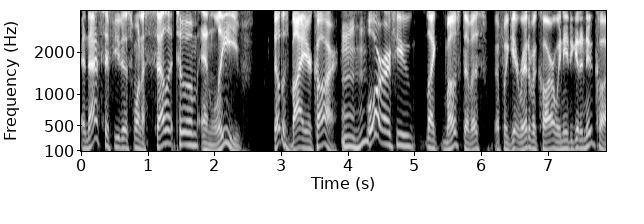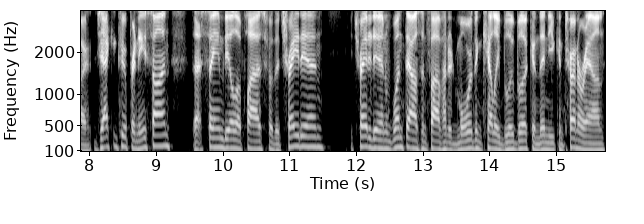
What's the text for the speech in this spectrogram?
And that's if you just want to sell it to them and leave. They'll just buy your car. Mm-hmm. Or if you, like most of us, if we get rid of a car, we need to get a new car. Jackie Cooper Nissan, that same deal applies for the trade in. You trade it in 1500 more than Kelley Blue Book, and then you can turn around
